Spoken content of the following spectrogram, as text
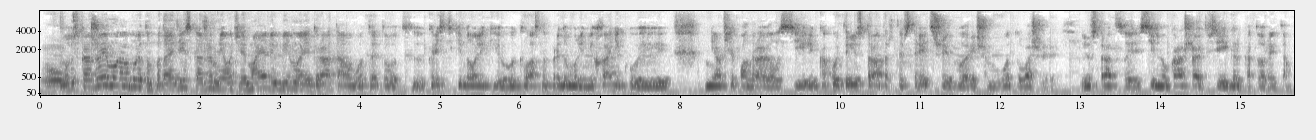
Ну, ну скажи ему об этом, подойди, скажи, мне очень моя любимая игра, там вот это вот крестики-нолики, вы классно придумали механику, и мне вообще понравилось. Или какой-то иллюстратор ты встретишь и говоришь ему, вот ваши иллюстрации сильно украшают все игры, которые там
